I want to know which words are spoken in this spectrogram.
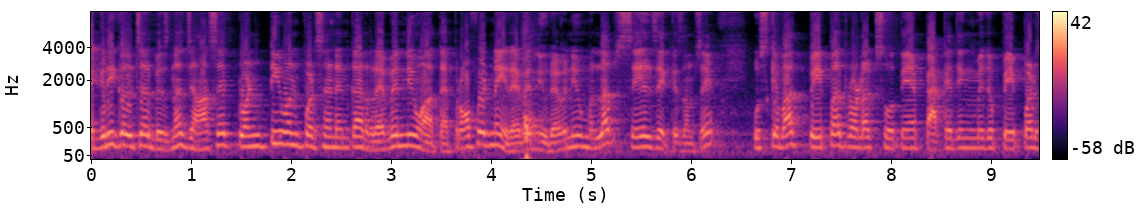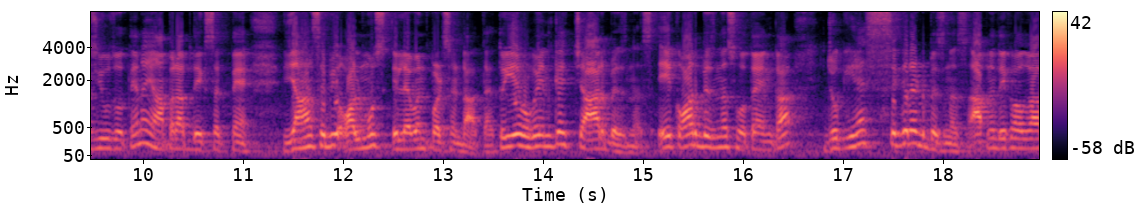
एग्रीकल्चर बिज़नेस जहाँ से 21 परसेंट इनका रेवेन्यू आता है। प्रॉफिट नहीं रेवेन्यू रेवेन्यू मतलब सेल्स एक किस्म से उसके बाद पेपर प्रोडक्ट्स होते हैं पैकेजिंग में जो पेपर्स यूज़ होते हैं ना, यहाँ पर आप देख सकते हैं, यहाँ से भी ऑलमोस्ट 11 परसेंट आता है। तो ये हो गए इनके चार बिज़नेस एक और बिज़नेस होता है इनका, जो कि है सिगरेट बिज़नेस आपने देखा होगा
